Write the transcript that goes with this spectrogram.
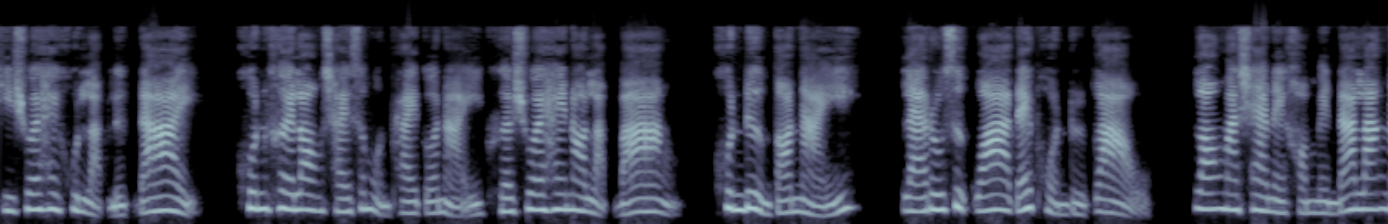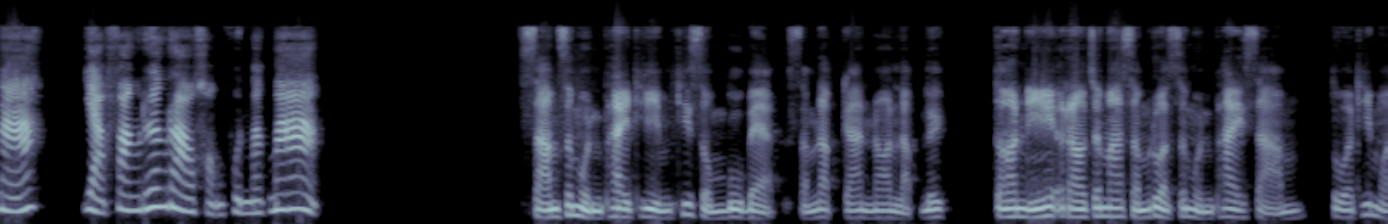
ที่ช่วยให้คุณหลับลึกได้ คุณเคยลองใช้สมุนไพรตัวไหน เพื่อช่วยให้นอนหลับบ้าง คุณดื่มตอนไหน และรู้สึกว่าได้ผลหรือเปล่า ลองมาแชร์ในคอมเมนต์ด้านล่างนะ อยากฟังเรื่องราวของคุณมากๆสามสมุนไพรทีมที่สมบูรณ์แบบสำหรับการนอนหลับลึก ตอนนี้เราจะมาสำรวจสมุนไพรสามตัวที่หมอ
